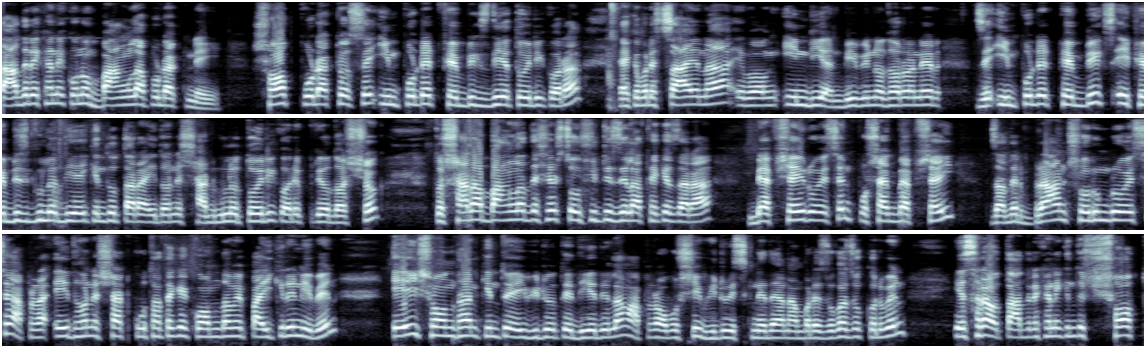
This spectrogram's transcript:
তাদের এখানে কোনো বাংলা প্রোডাক্ট নেই। সব প্রোডাক্ট হচ্ছে ইম্পোর্টেড ফেব্রিক্স দিয়ে তৈরি করা, একেবারে চায়না এবং ইন্ডিয়ান বিভিন্ন ধরনের যে ইম্পোর্টেড ফেব্রিক্স এই ফেব্রিক্সগুলো দিয়েই কিন্তু তারা এই ধরনের শার্টগুলো তৈরি করে, প্রিয় দর্শক। তো সারা বাংলাদেশের চৌষট্টি জেলা থেকে যারা ব্যবসায়ী রয়েছেন, পোশাক ব্যবসায়ী যাদের ব্র্যান্ড শোরুম রয়েছে আপনারা এই ধরনের শার্ট কোথা থেকে কম দামে পাইকারি নেবেন এই সন্ধান কিন্তু এই ভিডিওতে দিয়ে দিলাম। আপনারা অবশ্যই ভিডিও স্ক্রিনে দেওয়া নাম্বারে যোগাযোগ করবেন। এছাড়াও তাদের এখানে কিন্তু শত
